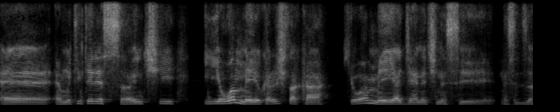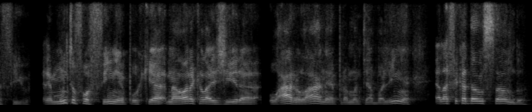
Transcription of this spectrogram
é, é muito interessante e eu amei, eu quero destacar que eu amei a Janet nesse, nesse desafio. Ela é muito fofinha, porque na hora que ela gira o aro lá, né, pra manter a bolinha, ela fica dançando.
